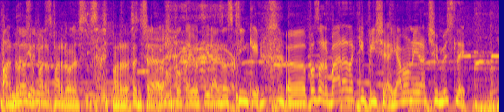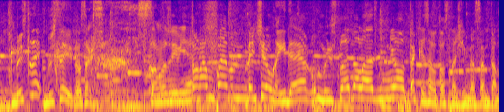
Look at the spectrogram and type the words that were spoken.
Pandořinu Pardon, pardon, pardon, pardon jsem si co to tady otvíráš za skřínky. Uh, pozor, Bára taky píše, já mám nejradši mysli. Mysli? Mysli, no tak samozřejmě. To nám úplně většinou nejde, jako myslet, ale jo, taky se o to snažíme sem tam.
